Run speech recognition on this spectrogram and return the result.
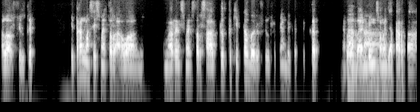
kalau field trip kita kan masih semester awal nih. Kemarin semester satu tuh kita baru field trip yang deket-deket ke. Bandung sama Jakarta.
